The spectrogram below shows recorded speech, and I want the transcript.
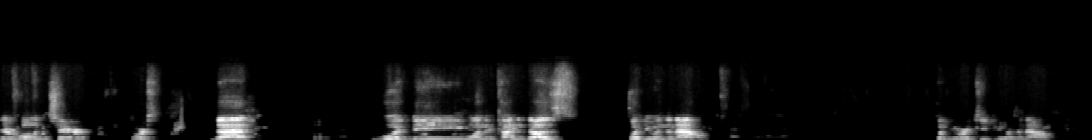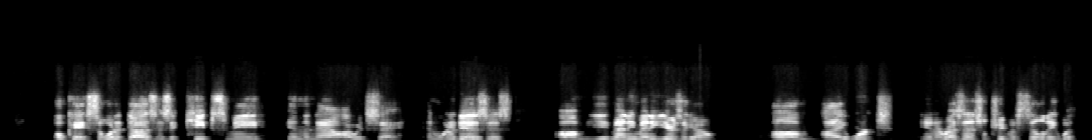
you're willing to share, of course, that would be one that kind of does put you in the now, put you or keep you in the now? Okay, so what it does is it keeps me in the now, I would say. And what it is is, um, many many years ago, um, I worked in a residential treatment facility with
